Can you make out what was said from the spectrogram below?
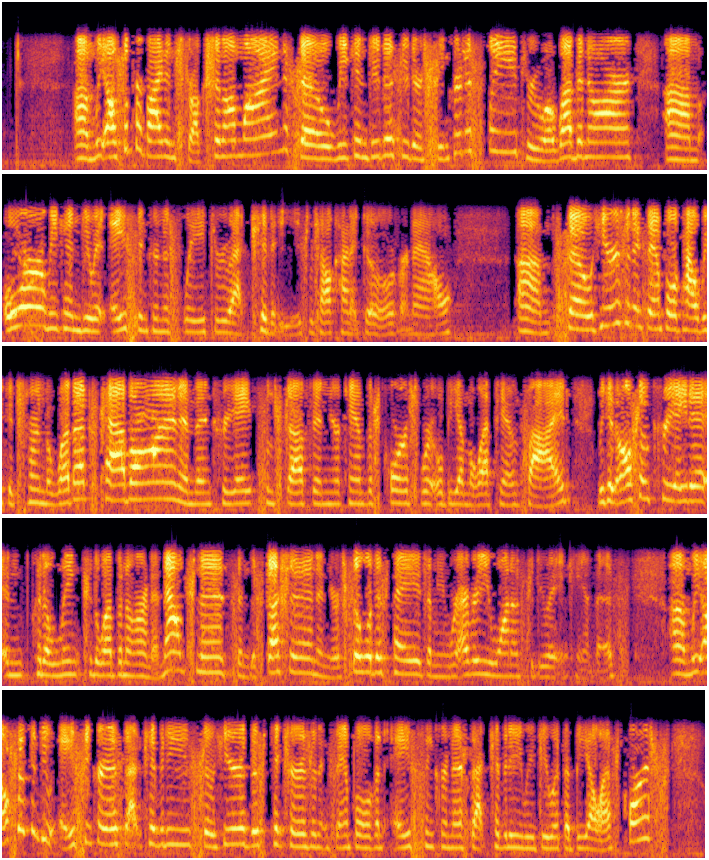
Um, we also provide instruction online, so we can do this either synchronously through a webinar, um, or we can do it asynchronously through activities, which I'll kind of go over now. Um, so here's an example of how we could turn the WebEx tab on and then create some stuff in your Canvas course where it will be on the left-hand side. We could also create it and put a link to the webinar and announcements and discussion and your syllabus page, I mean, wherever you want us to do it in Canvas. Um, we also can do asynchronous activities. So here, this picture is an example of an asynchronous activity we do with a BLS course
